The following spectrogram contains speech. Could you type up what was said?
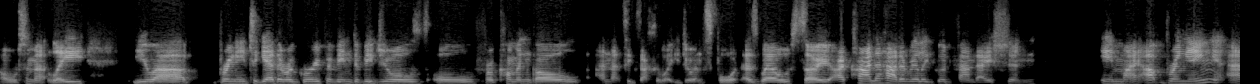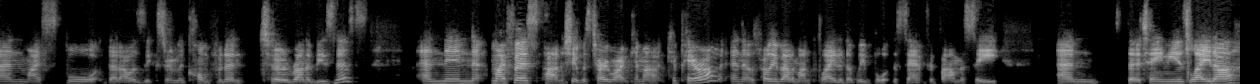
ultimately, you are bringing together a group of individuals all for a common goal. And that's exactly what you do in sport as well. So I kind of had a really good foundation in my upbringing and my sport that I was extremely confident to run a business. And then my first partnership was Terry White Capera, and it was probably about a month later that we bought the Samford Pharmacy. And 13 years later,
